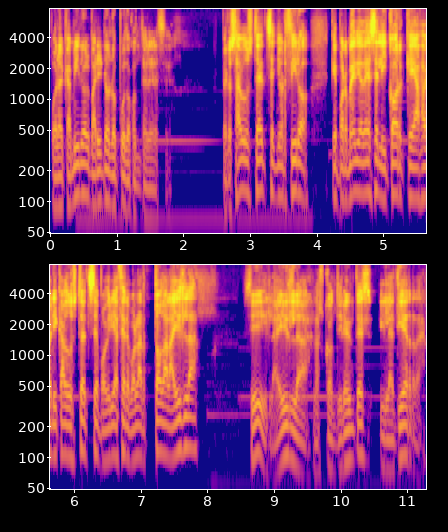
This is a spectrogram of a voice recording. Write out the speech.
Por el camino el marino no pudo contenerse. ¿Pero sabe usted, señor Ciro, que por medio de ese licor que ha fabricado usted se podría hacer volar toda la isla? Sí, la isla, los continentes y la tierra,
